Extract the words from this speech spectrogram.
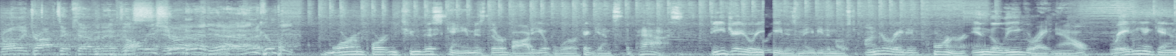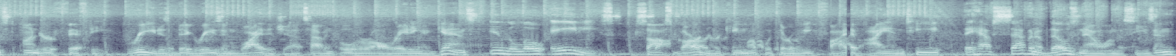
Well, he dropped it, Kevin. It oh, he sure yeah, did. Yeah, incomplete. More important to this game is their body of work against the pass. DJ Reed is maybe the most underrated corner in the league right now, rating against under 50. Reed is a big reason why the Jets have an overall rating against in the low 80s. Sauce Gardner came up with their week 5 INT. They have seven of those now on the season.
